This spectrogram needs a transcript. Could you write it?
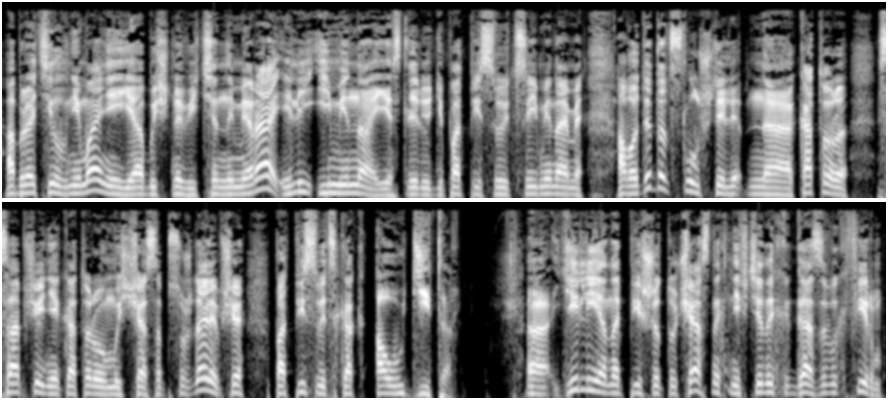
обратил внимание, я обычно ведь номера или имена, если люди подписываются именами. А вот этот слушатель, э, который, сообщение которого мы сейчас обсуждали, вообще подписывается как аудитор. А, Елена пишет, у частных нефтяных и газовых фирм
